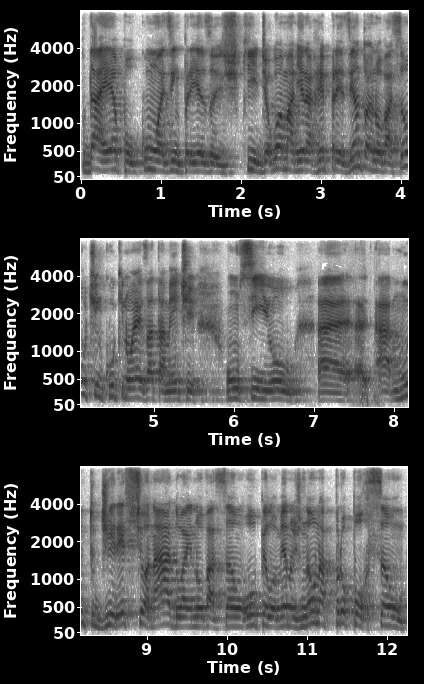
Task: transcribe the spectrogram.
da Apple com as empresas que de alguma maneira representam a inovação. O Tim Cook não é exatamente um CEO é, é, muito direcionado à inovação, ou pelo menos não na proporção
